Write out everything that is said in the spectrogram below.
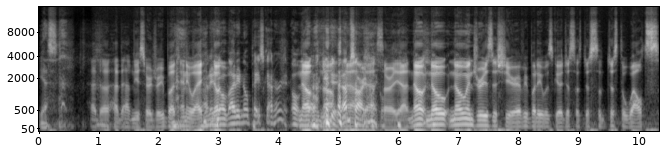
Yes. Had to had to have knee surgery, but anyway, I didn't no, know. I didn't know Pace got hurt. Oh no, you no. did. I'm yeah, sorry, yeah, Michael. Sorry, yeah. No, no, no injuries this year. Everybody was good. Just, just, just the welts.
